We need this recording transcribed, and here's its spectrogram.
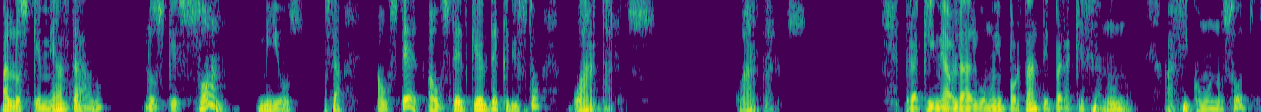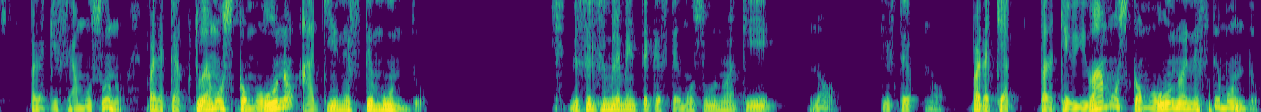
a los que me has dado, los que son míos, o sea, a usted, a usted que es de Cristo, guárdalos, guárdalos. Pero aquí me habla de algo muy importante, para que sean uno, así como nosotros, para que seamos uno, para que actuemos como uno aquí en este mundo. No es simplemente que estemos uno aquí, no, que esté, no, para que, para que vivamos como uno en este mundo,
